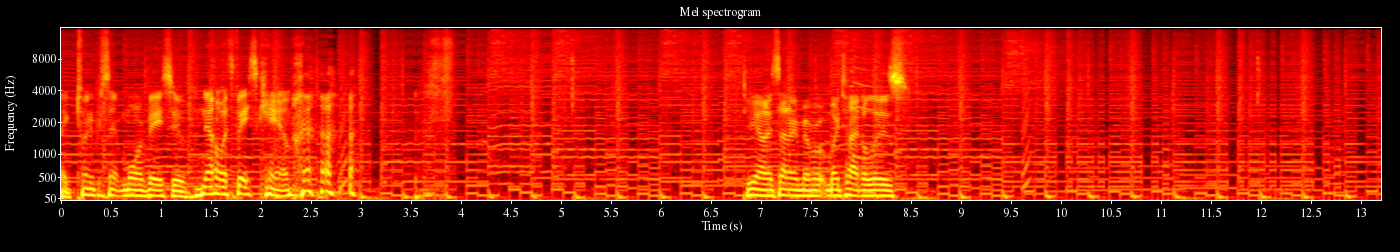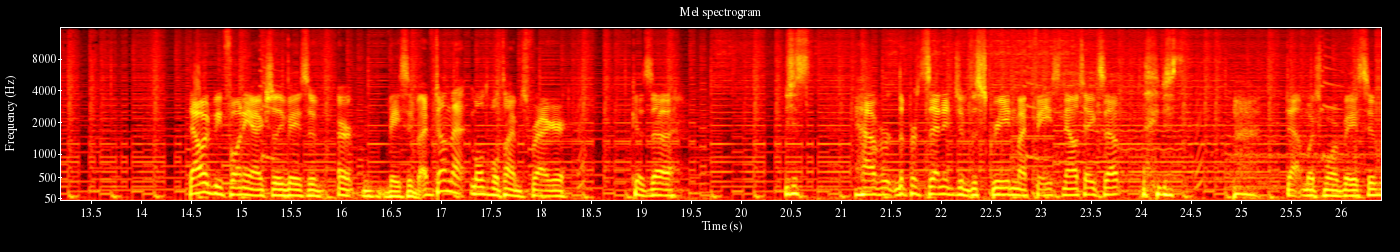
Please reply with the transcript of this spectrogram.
like 20% more evasive. No, it's face cam. to be honest, I don't remember what my title is. That would be funny, actually, evasive. Or, evasive. I've done that multiple times, Fragger. Because, uh, just have the percentage of the screen my face now takes up. just that much more evasive.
